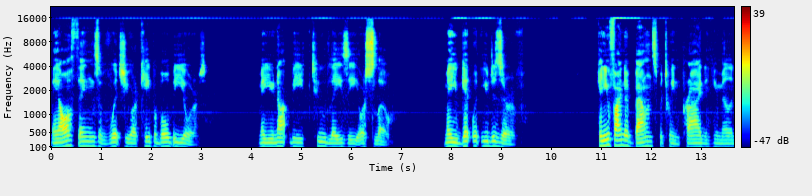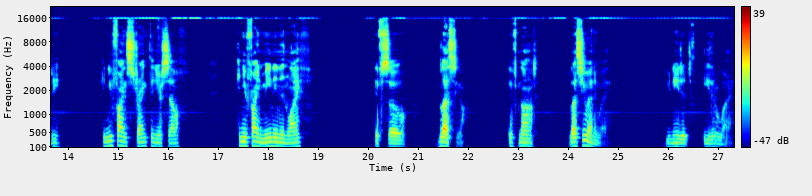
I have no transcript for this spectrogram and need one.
May all things of which you are capable be yours. May you not be too lazy or slow. May you get what you deserve. Can you find a balance between pride and humility? Can you find strength in yourself? Can you find meaning in life? If so, bless you. If not, bless you anyway. You need it either way.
